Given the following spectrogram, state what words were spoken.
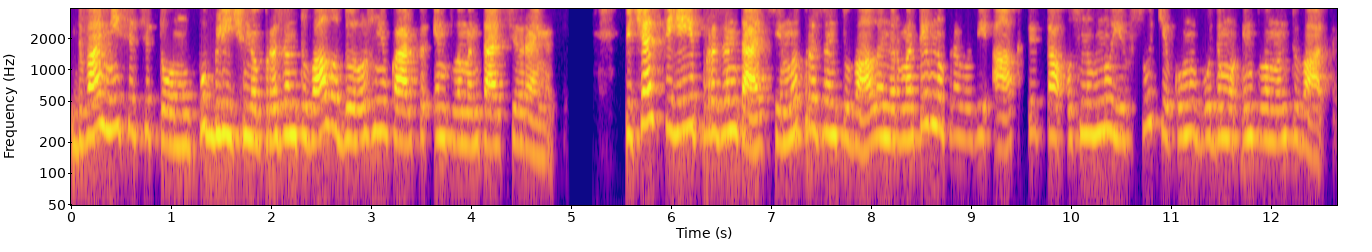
два місяці тому публічно презентувало дорожню карту імплементації реміту. Під час цієї презентації ми презентували нормативно-правові акти та основну їх суть, яку ми будемо імплементувати.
